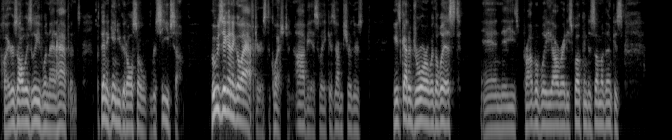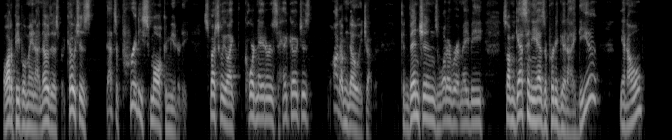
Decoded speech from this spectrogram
players always leave when that happens. But then again, you could also receive some. Who's he going to go after is the question, obviously, because I'm sure there's he's got a drawer with a list, and he's probably already spoken to some of them because a lot of people may not know this, but coaches, that's a pretty small community, especially like coordinators, head coaches, a lot of them know each other conventions, whatever it may be. So I'm guessing he has a pretty good idea, you know,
